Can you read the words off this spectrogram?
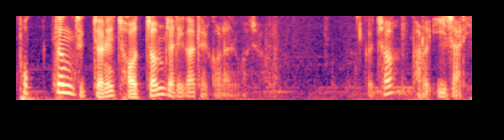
폭등 직전의 저점 자리가 될 거라는 거죠. 그렇죠? 바로 이 자리.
